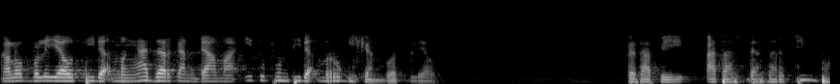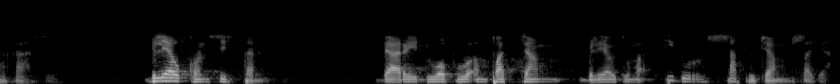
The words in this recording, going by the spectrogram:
Kalau beliau tidak mengajarkan dhamma itu pun tidak merugikan buat beliau. Tetapi atas dasar cinta kasih. Beliau konsisten. Dari 24 jam beliau cuma tidur satu jam saja.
